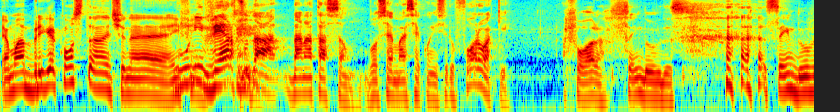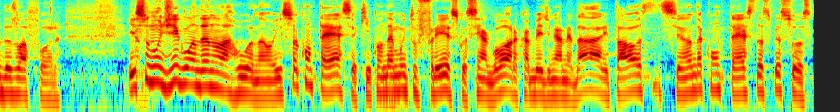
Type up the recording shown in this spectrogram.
é uma briga constante, né? Enfim. No universo da, da natação, você é mais reconhecido fora ou aqui? Fora, sem dúvidas. sem dúvidas lá fora. Isso não digo andando na rua, não. Isso acontece aqui quando é muito fresco, assim, agora, acabei de ganhar medalha e tal, se anda, acontece das pessoas.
